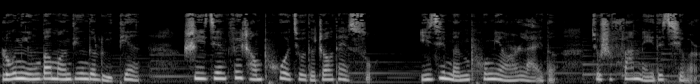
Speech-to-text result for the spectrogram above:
卢宁帮忙订的旅店是一间非常破旧的招待所，一进门扑面而来的就是发霉的气味儿。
